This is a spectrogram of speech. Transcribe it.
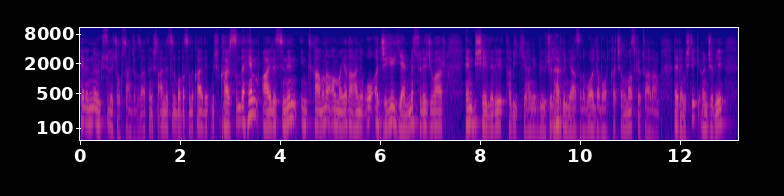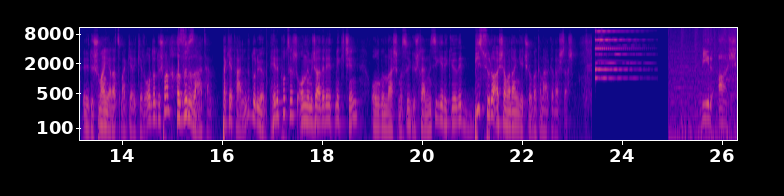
Harry'nin öyküsü de çok sancılı. Zaten işte annesini babasını kaybetmiş. Karşısında hem ailesinin intikamını alma ya da hani o acıyı yenme süreci var. Hem bir şeyleri tabii ki hani büyücüler dünyasında Voldemort kaçınılmaz kötü adam. Ne demiştik? Önce bir e, düşman yaratmak gerekir. Orada düşman hazır zaten. Paket halinde duruyor. Harry Potter onunla mücadele etmek için olgunlaşması, güçlenmesi gerekiyor ve bir sürü aşamadan geçiyor bakın arkadaşlar. Bir aşk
